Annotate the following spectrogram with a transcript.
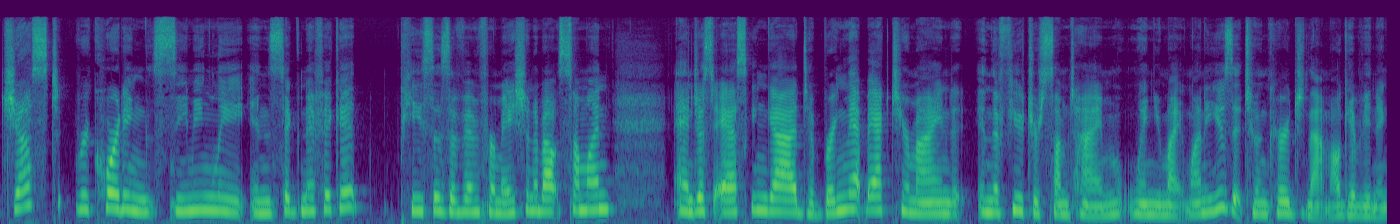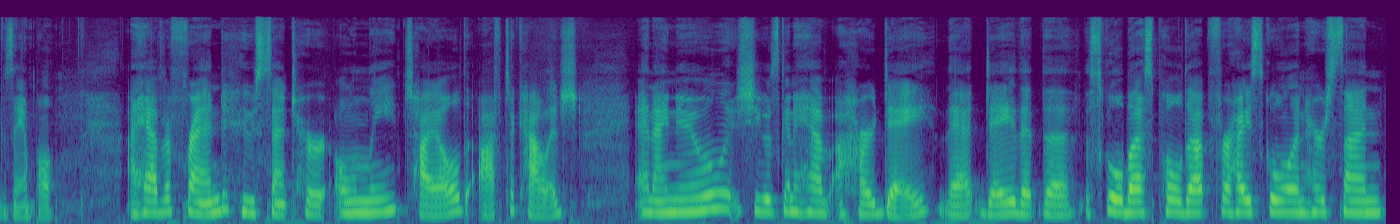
just recording seemingly insignificant pieces of information about someone and just asking God to bring that back to your mind in the future sometime when you might want to use it to encourage them. I'll give you an example. I have a friend who sent her only child off to college, and I knew she was going to have a hard day that day that the, the school bus pulled up for high school and her son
